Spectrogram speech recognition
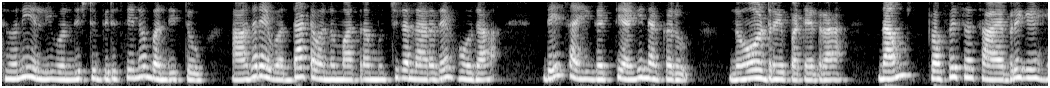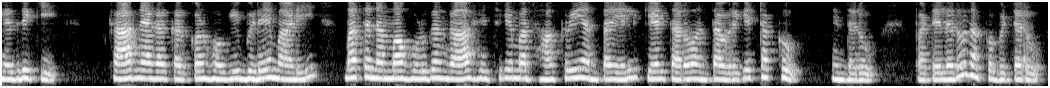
ಧ್ವನಿಯಲ್ಲಿ ಒಂದಿಷ್ಟು ಬಿರುಸೇನೋ ಬಂದಿತ್ತು. ಆದರೆ ಒದ್ದಾಟವನ್ನು ಮಾತ್ರ ಮುಚ್ಚಿಡಲಾರದೆ ಹೋದ. ದೇಸಾಯಿ ಗಟ್ಟಿಯಾಗಿ ನಕ್ಕರು ನೋಡ್ರಿ ಪಟೇಲ್ರ, ನಮ್ ಪ್ರೊಫೆಸರ್ ಸಾಹೇಬ್ರಿಗೆ ಹೆದರಿಕಿ. ಕಾರ್ನ್ಯಾಗ ಕರ್ಕೊಂಡು ಹೋಗಿ ಬಿಡೆ ಮಾಡಿ, ಮತ್ತೆ ನಮ್ಮ ಹುಡುಗಂಗ ಹೆಚ್ಚಿಗೆ ಮರ್ಸ್ ಹಾಕ್ರಿ ಅಂತ ಎಲ್ಲಿ ಕೇಳ್ತಾರೋ ಅಂತ ಅವರಿಗೆ ಟಕ್ಕು ಎಂದರು. ಪಟೇಲರು ನಕ್ಕು ಬಿಟ್ಟರು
